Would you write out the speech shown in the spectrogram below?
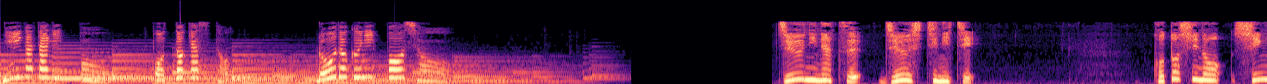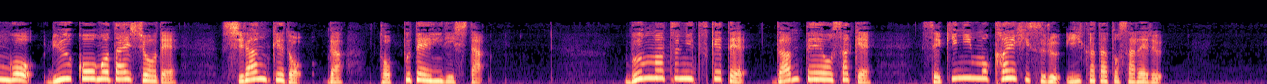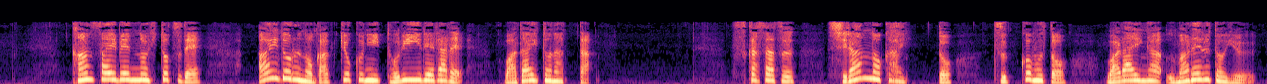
新潟日報、ポッドキャスト、朗読日報賞。12月17日。今年の新語・流行語大賞で、知らんけどがトップ10入りした。文末につけて断定を避け、責任も回避する言い方とされる。関西弁の一つで、アイドルの楽曲に取り入れられ話題となった。すかさず、知らんのかいと突っ込むと笑いが生まれるという。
